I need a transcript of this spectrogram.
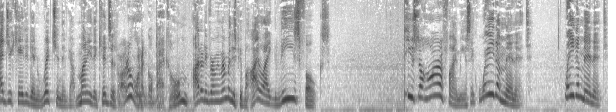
educated and rich and they've got money. The kid says, oh, I don't want to go back home. I don't even remember these people. I like these folks. They used to horrify me. It's like, wait a minute. Wait a minute.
